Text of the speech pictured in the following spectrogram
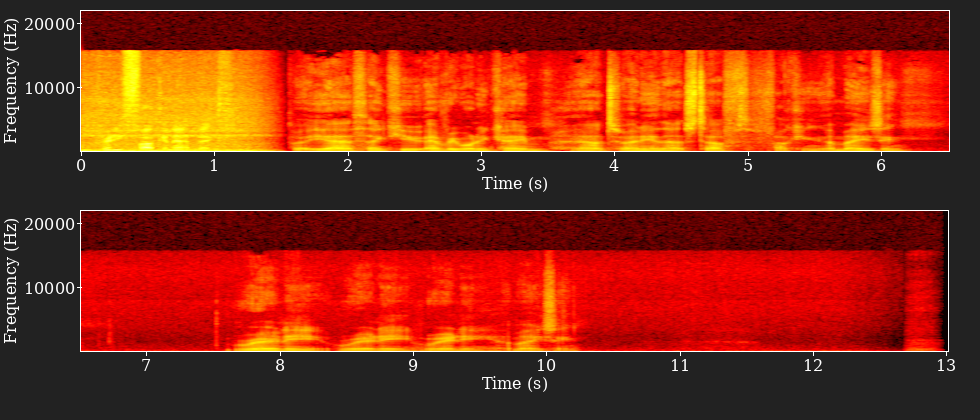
Been pretty fucking epic. But yeah, thank you everyone who came out to any of that stuff. Fucking amazing. Really, really, really amazing.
